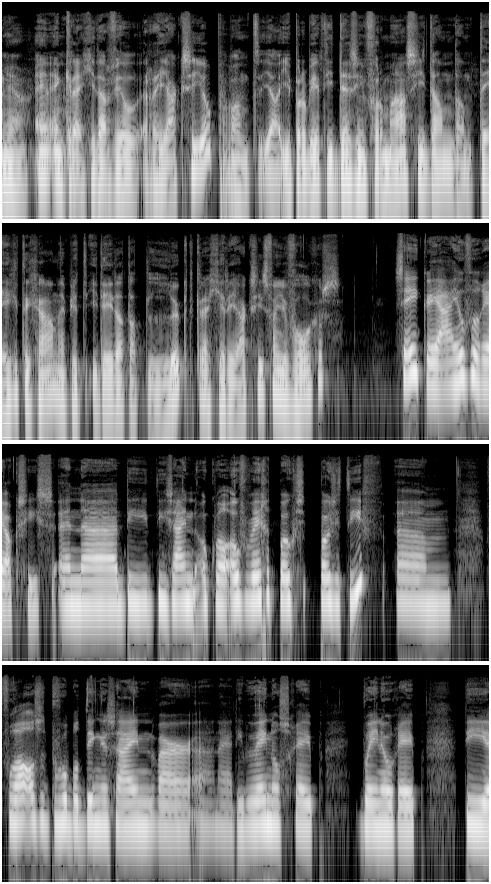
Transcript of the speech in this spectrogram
Ja, en, en krijg je daar veel reactie op? Want ja, je probeert die desinformatie dan, dan tegen te gaan. Heb je het idee dat dat lukt? Krijg je reacties van je volgers? Zeker, ja, heel veel reacties. En die, die zijn ook wel overwegend positief. Um, vooral als het bijvoorbeeld dingen zijn waar, nou ja, die Bueno-reep, Bueno-reep, die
